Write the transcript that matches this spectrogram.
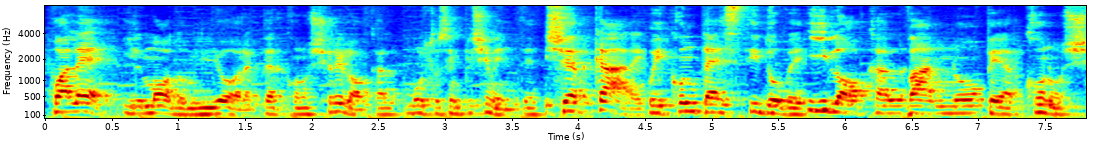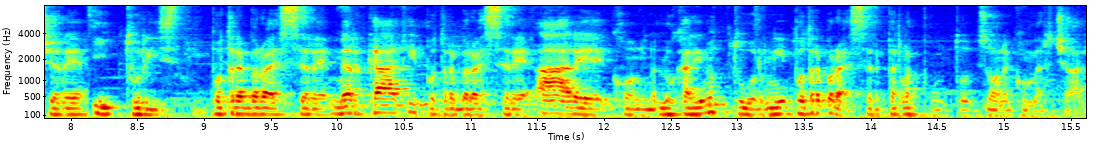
Qual è il modo migliore per conoscere i local? Molto semplicemente cercare quei contesti dove i local vanno per conoscere i turisti. Potrebbero essere mercati, potrebbero essere aree con locali notturni, potrebbero essere per l'appunto zone commerciali.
